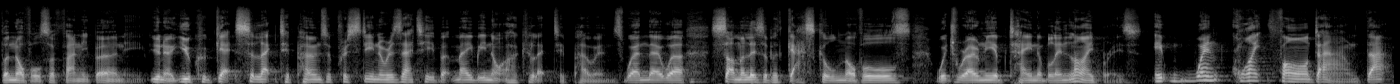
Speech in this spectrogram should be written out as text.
the novels of Fanny Burney. You know, you could get selected poems of Christina Rossetti, but maybe not her collected poems. When there were some Elizabeth Gaskell novels which were only obtainable in libraries. It went quite far down, that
